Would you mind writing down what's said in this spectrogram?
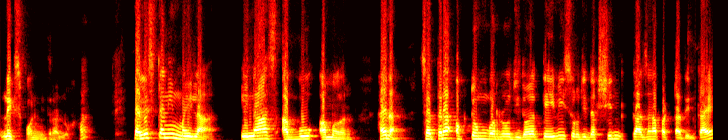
नेक्स्ट पॉइंट मित्रांनो. हा. पॅलेस्टाईनी महिला इनास अबू अमर है ना? सतरा ऑक्टोबर रोजी दोन हजार तेवीस रोजी दक्षिण गाझा पट्टातील काय?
